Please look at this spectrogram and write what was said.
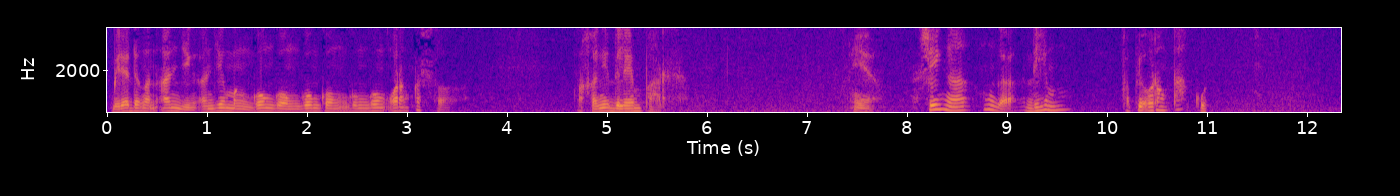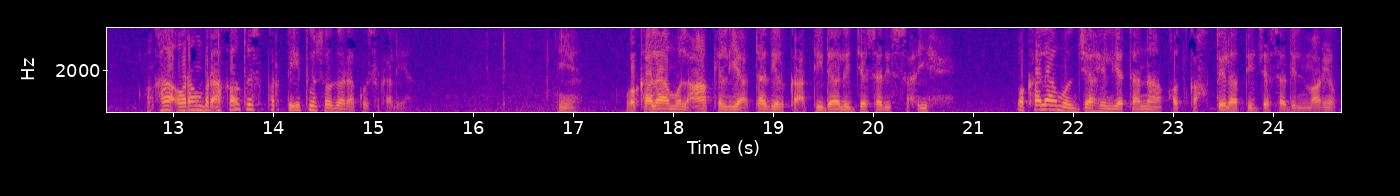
Beda dengan anjing, anjing menggonggong, gonggong, gonggong orang kesel. Akhirnya dilempar. Iya. Singa enggak diem, tapi orang takut. Maka orang berakal itu seperti itu saudaraku sekalian. Ya. Wa kalamul aqil ya'tadil ka'tidali jasadis sahih. Wa kalamul jahil yatanaqad ka'khtilati jasadil marid.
